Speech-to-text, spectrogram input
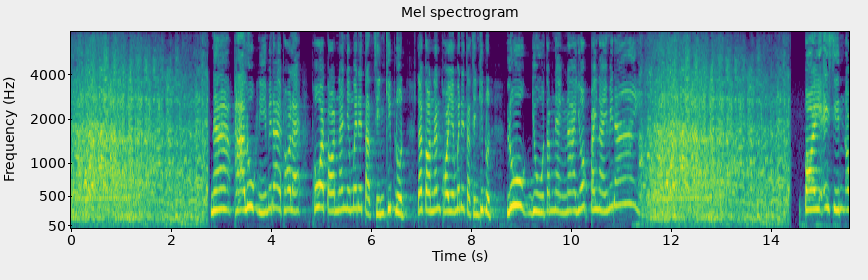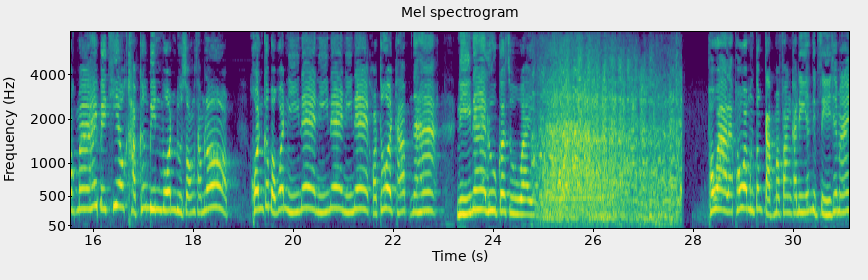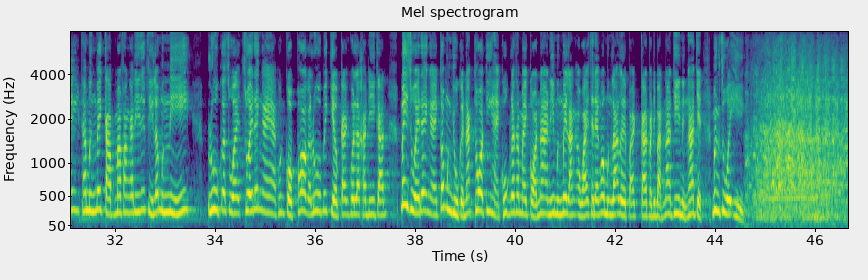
นะพาลูกหนีไม่ได้เพราะอะไร เพราะว่าตอนนั้นยังไม่ได้ตัดสินคลิปหลุด แล้วตอนนั้นพอยังไม่ได้ตัดสินคลิปหลุด ลูกอยู่ตำแหน่งนายกไปไหนไม่ได้ ปล่อยไอ้สินออกมาให้ไปเที่ยวขับเครื่องบินวนอยู่สองสามรอบ คนก็บอกว่าหนีแน่หนีแน่หนีแน่ขอโทษครับนะฮะหนีแน่ลูกก็ซวย เพราะว่าอะไรเพราะว่ามึงต้องกลับมาฟังคดีชั้นสิบสี่ใช่ไหมถ้ามึงไม่กลับมาฟังคดีชั้นสิบสี่แล้วมึงหนี ลูกก็สวยสวยได้ไงอะคุณกบพ่อกับลูกไม่เกี่ยวกันคนละคดีกัน ไม่สวยได้ไง ก็มึงอยู่กับนักโทษที่แหกคุก แล้วทำไมก่อนหน้านี้มึงไม่ล้างเอาไว้แสดงว่ามึงละเลยการปฏิบัติหน้าที่หนึ่งห้าเจ็ดมึงสวยอีก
